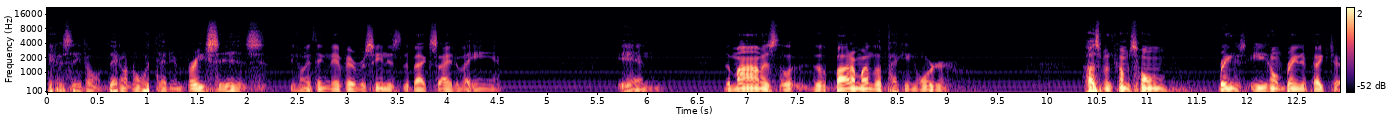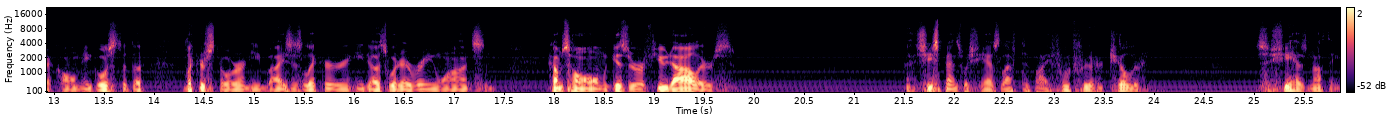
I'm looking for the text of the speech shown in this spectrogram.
because they don't they don't know what that embrace is. The only thing they've ever seen is the backside of a hand. And the mom is the, the bottom of the pecking order. Husband comes home, brings he don't bring the paycheck home. He goes to the liquor store and he buys his liquor and he does whatever he wants and comes home and gives her a few dollars. And she spends what she has left to buy food for her children. So she has nothing.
